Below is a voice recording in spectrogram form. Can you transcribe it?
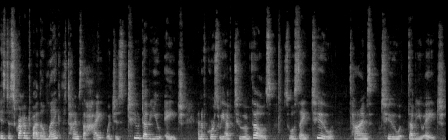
is described by the length times the height, which is 2WH, and of course we have two of those, so we'll say 2 times 2WH.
